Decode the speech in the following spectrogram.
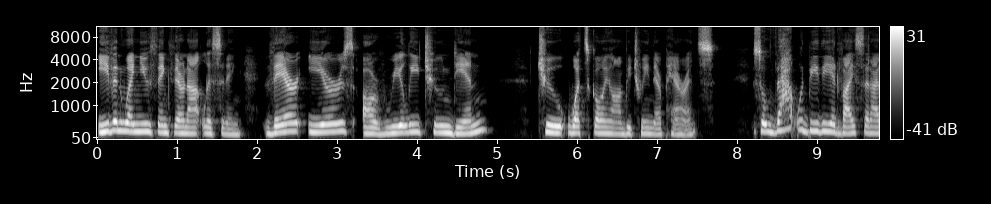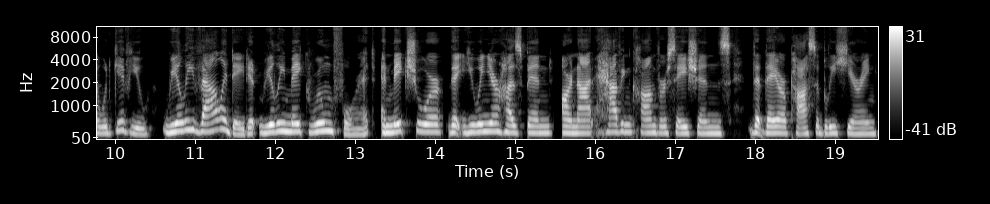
Even when you think they're not listening, their ears are really tuned in to what's going on between their parents. So that would be the advice that I would give you. Really validate it, really make room for it, and make sure that you and your husband are not having conversations that they are possibly hearing.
